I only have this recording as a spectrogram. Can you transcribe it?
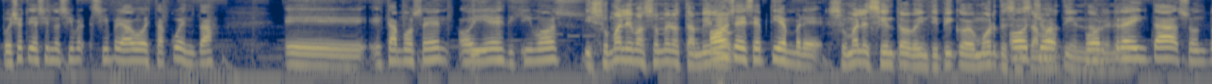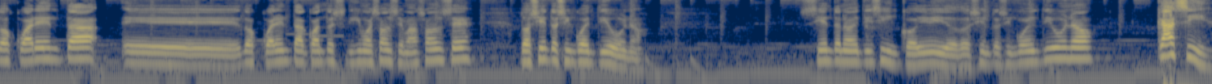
porque yo estoy haciendo siempre, siempre hago esta cuenta. Eh, estamos en, hoy es, dijimos, Y sumale más o menos también. 11 de septiembre. Sumale 120 y pico de muertes en San 8 Martín. por también, ¿eh? 30 son 240. Eh, 240, ¿cuántos dijimos? 11 más 11. 251. 195 dividido 251. Casi.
